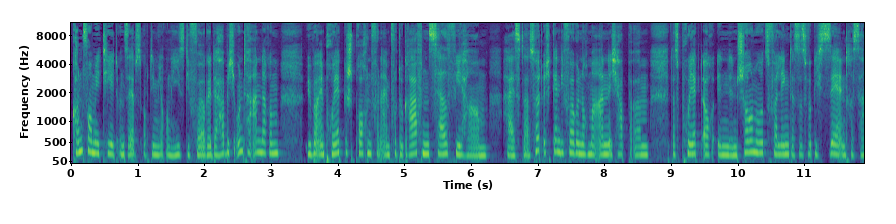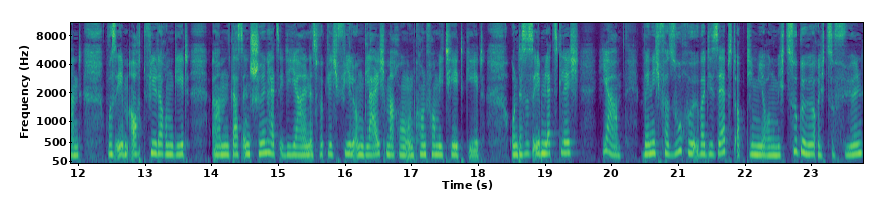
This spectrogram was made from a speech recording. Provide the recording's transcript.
Konformität und Selbstoptimierung hieß die Folge. Da habe ich unter anderem über ein Projekt gesprochen von einem Fotografen, Selfie Harm heißt das. Hört euch gerne die Folge nochmal an. Ich habe ähm, das Projekt auch in den Show Notes verlinkt. Das ist wirklich sehr interessant, wo es eben auch viel darum geht, ähm, dass in Schönheitsidealen es wirklich viel um Gleichmachung und Konformität geht. Und das ist eben letztlich, ja, wenn ich versuche, über die Selbstoptimierung mich zugehörig zu fühlen,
